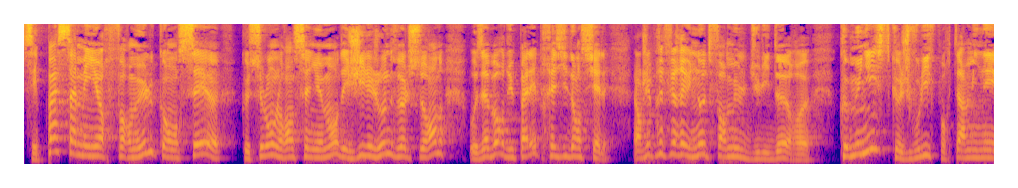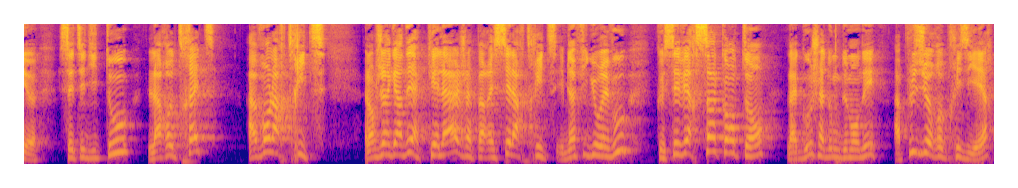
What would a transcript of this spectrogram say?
C'est pas sa meilleure formule quand on sait euh, que selon le renseignement, des gilets jaunes veulent se rendre aux abords du palais présidentiel. Alors j'ai préféré une autre formule du leader euh, communiste que je vous livre pour terminer euh, cet édito, la retraite avant l'arthrite. Alors j'ai regardé à quel âge apparaissait l'arthrite. Eh bien figurez-vous que c'est vers 50 ans la gauche a donc demandé à plusieurs reprises hier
